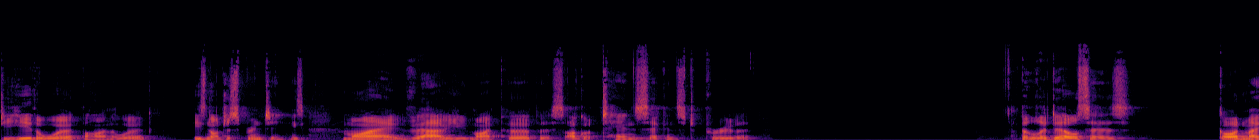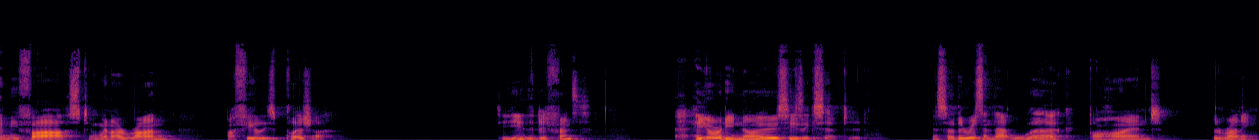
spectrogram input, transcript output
Do you hear the work behind the work? He's not just sprinting. He's my value, my purpose. I've got 10 seconds to prove it. But Liddell says, God made me fast, and when I run, I feel his pleasure. Do you hear the difference? He already knows he's accepted. And so there isn't that work behind the running.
